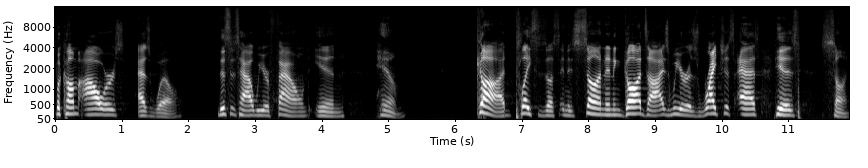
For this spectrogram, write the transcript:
become ours as well. This is how we are found in Him. God places us in His Son, and in God's eyes, we are as righteous as His Son.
